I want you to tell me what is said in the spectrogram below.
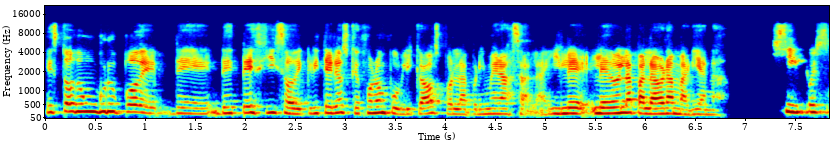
Es todo un grupo de, de, de, tesis o de criterios que fueron publicados por la primera sala. Y le, le doy la palabra a Mariana. Sí, pues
